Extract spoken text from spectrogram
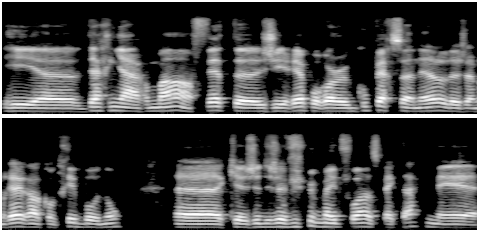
Et euh, dernièrement, en fait, euh, j'irais pour un goût personnel. J'aimerais rencontrer Bono, euh, que j'ai déjà vu maintes fois en spectacle, mais,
